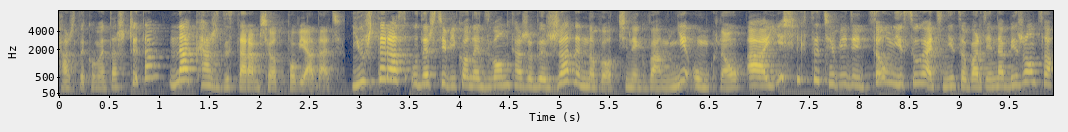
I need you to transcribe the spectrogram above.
każdy komentarz czytam, na każdy staram się odpowiadać. Już teraz uderzcie w ikonę dzwonka, żeby żaden nowy odcinek Wam nie umknął, a jeśli chcecie wiedzieć, co u mnie słychać nieco bardziej na bieżąco,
